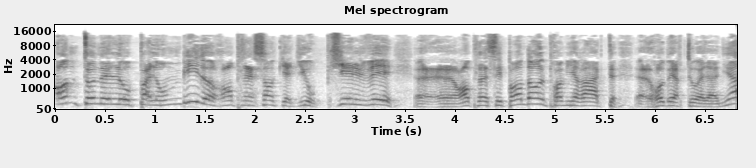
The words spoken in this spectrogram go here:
Antonello Palombi, le remplaçant qui a dû au pied levé euh, remplacer pendant le premier acte euh, Roberto Alagna,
